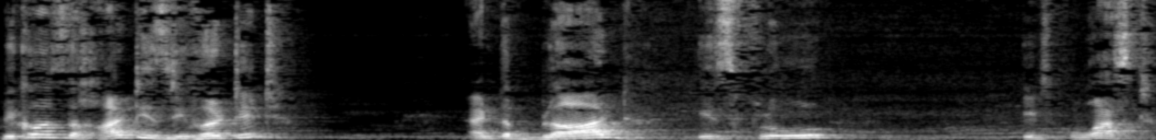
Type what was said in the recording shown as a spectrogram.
because the heart is reverted and the blood is flow it's vast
